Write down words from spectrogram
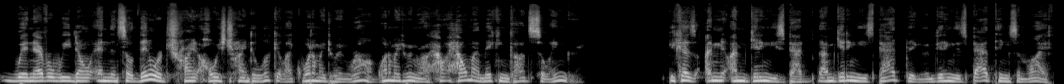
whenever we don't, and then so then we're trying, always trying to look at like, what am I doing wrong? What am I doing wrong? How, how am I making God so angry? Because I'm, I'm getting these bad, I'm getting these bad things. I'm getting these bad things in life.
